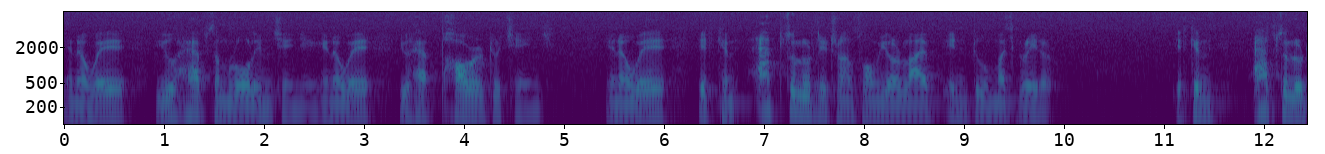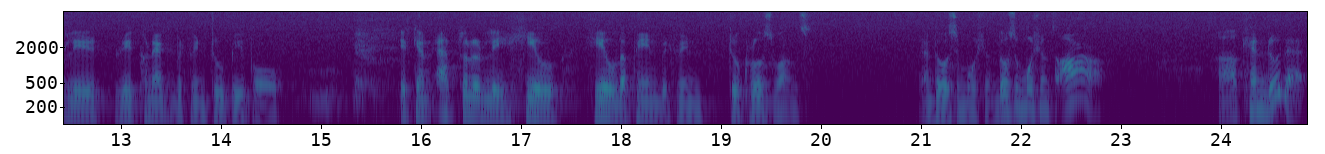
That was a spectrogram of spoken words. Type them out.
In a way, you have some role in changing. In a way, you have power to change. In a way, it can absolutely transform your life into much greater. It can absolutely reconnect between two people. It can absolutely heal, heal the pain between two close ones and those emotions. Those emotions are, uh, can do that.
